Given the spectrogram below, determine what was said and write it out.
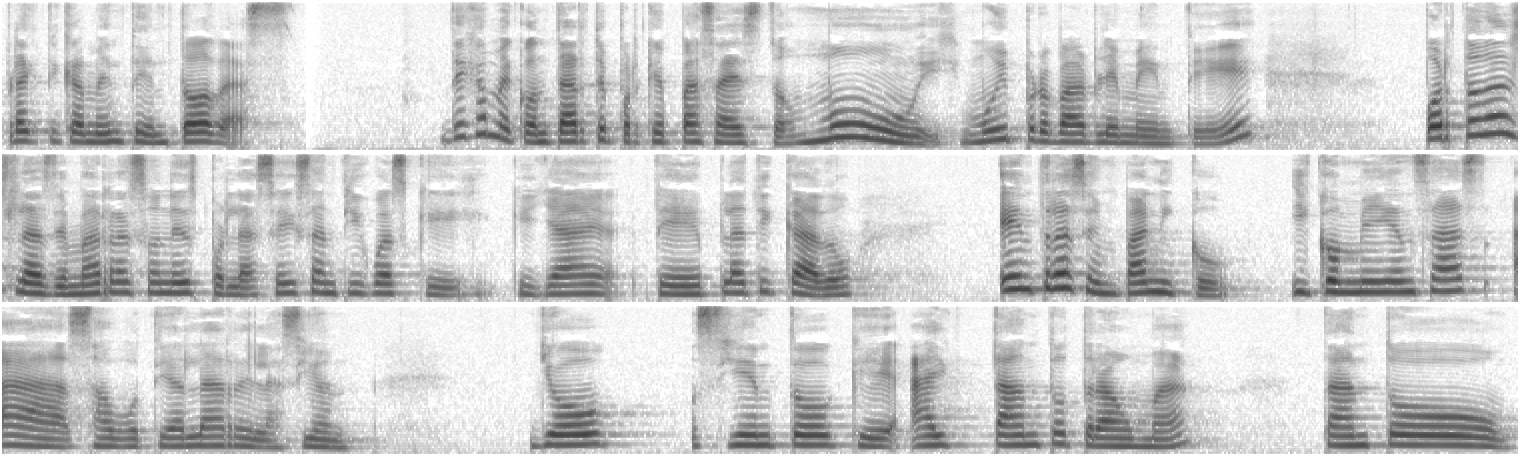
prácticamente en todas. Déjame contarte por qué pasa esto. Muy, muy probablemente, ¿eh? por todas las demás razones, por las seis antiguas que, que ya te he platicado, entras en pánico y comienzas a sabotear la relación yo siento que hay tanto trauma, tanto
